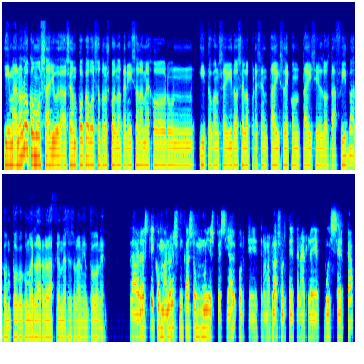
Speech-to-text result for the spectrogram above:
¿Y Manolo cómo os ayuda? O sea, un poco vosotros cuando tenéis a lo mejor un hito conseguido, se lo presentáis, le contáis y él os da feedback, un poco cómo es la relación de asesoramiento con él. La verdad es que con Manolo es un caso muy especial porque tenemos la suerte de tenerle muy cerca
